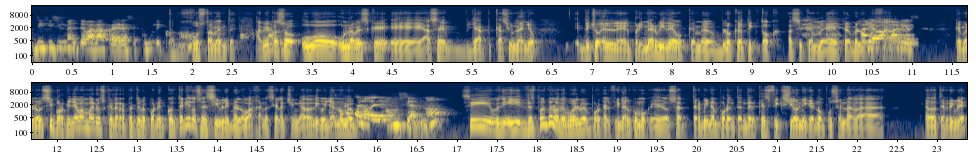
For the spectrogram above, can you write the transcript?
difícilmente van a atraer a ese público, ¿no? Justamente. A mí me pasó, hubo una vez que eh, hace ya casi un año, de hecho, el, primer video que me bloqueó TikTok, así que me, que me lo bajaron. Varios. Que me lo, sí, porque ya van varios que de repente me ponen contenido sensible y me lo bajan hacia la chingada. Digo, ya no me. Te lo denuncian, ¿no? Sí, y después me lo devuelven porque al final, como que, o sea, terminan por entender que es ficción y que no puse nada terrible.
